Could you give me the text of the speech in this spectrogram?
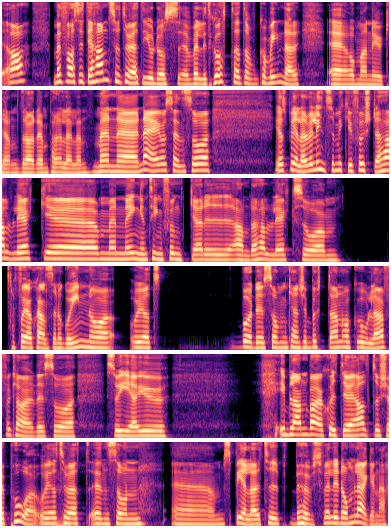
ja, med facit i hand så tror jag att det gjorde oss eh, väldigt gott att de kom in där, eh, om man nu kan dra den parallellen. Men eh, nej, och sen så, jag spelar väl inte så mycket i första halvlek, eh, men när ingenting funkar i andra halvlek så mm, får jag chansen att gå in och, och jag både som kanske Buttan och Ola förklarade så, så är jag ju ibland bara skiter jag i allt och kör på och jag tror att en sån eh, spelartyp behövs väl i de lägena.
